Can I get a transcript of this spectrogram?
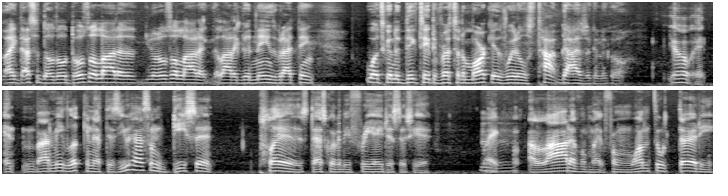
like that's a, those those are a lot of you know those are a lot of a lot of good names. But I think what's gonna dictate the rest of the market is where those top guys are gonna go. Yo, and, and by me looking at this, you have some decent players that's going to be free agents this year. Like mm-hmm. a lot of them, like from one through thirty,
